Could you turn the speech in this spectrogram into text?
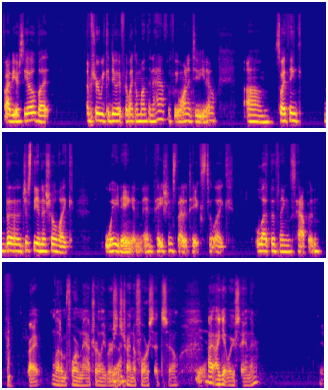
five years ago but i'm sure we could do it for like a month and a half if we wanted to you know? Um so i think the just the initial like waiting and, and patience that it takes to like let the things happen. Right. Let them form naturally versus Yeah. trying to force it. So Yeah. I, I get what you're saying there. Yeah.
